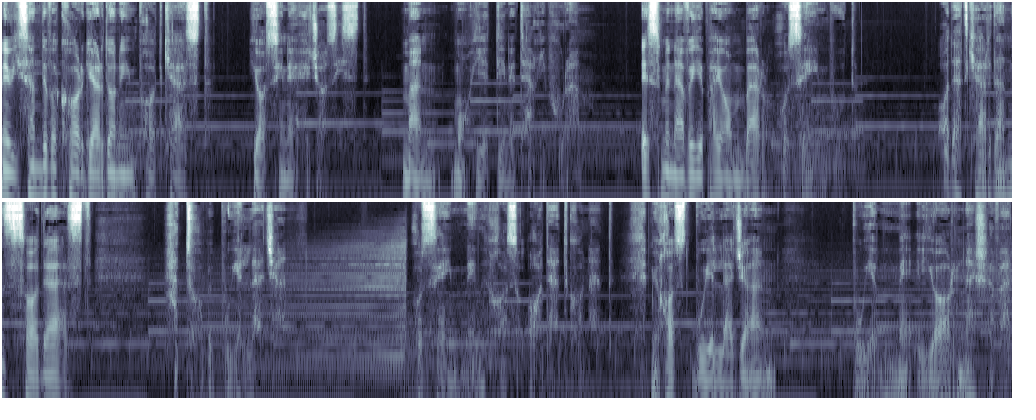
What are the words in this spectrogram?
نویسنده و کارگردان این پادکست یاسین حجازی است. من محی الدین تقیپورم. اسم نوه پیامبر حسین بود. عادت کردن ساده است حتی به بوی لجن. حسین نمی‌خواست عادت کند. می‌خواست بوی لجن بوی معیار نشود.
